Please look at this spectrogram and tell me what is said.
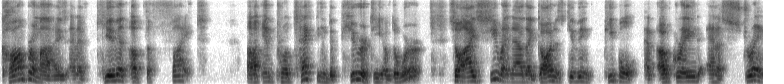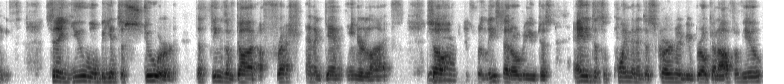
compromised and have given up the fight uh, in protecting the purity of the word. So I see right now that God is giving people an upgrade and a strength so that you will begin to steward the things of God afresh and again in your life. Yeah. So I just release that over you. Just any disappointment and discouragement be broken off of you,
